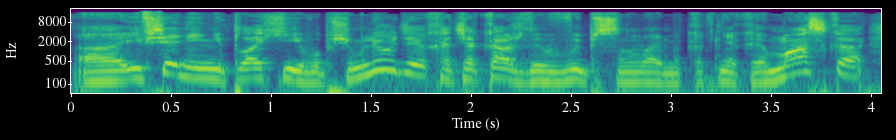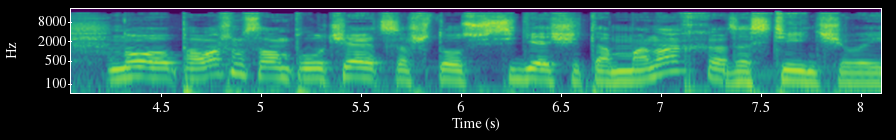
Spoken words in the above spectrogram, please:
а, и все они неплохие, в общем, люди, хотя каждый каждый выписан вами как некая маска, но, по вашим словам, получается, что сидящий там монах, застенчивый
